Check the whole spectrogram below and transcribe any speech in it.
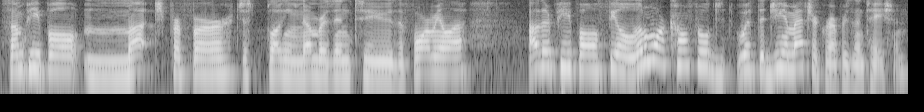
Some people much prefer just plugging numbers into the formula. Other people feel a little more comfortable with the geometric representation.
